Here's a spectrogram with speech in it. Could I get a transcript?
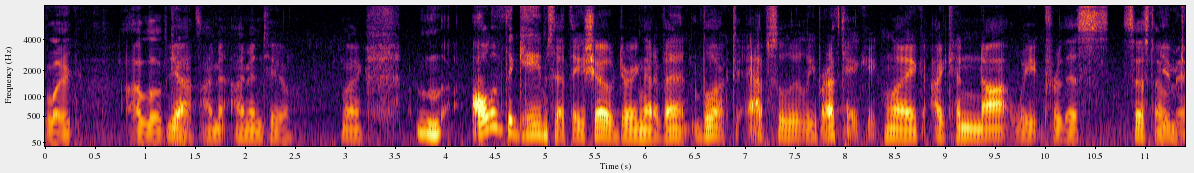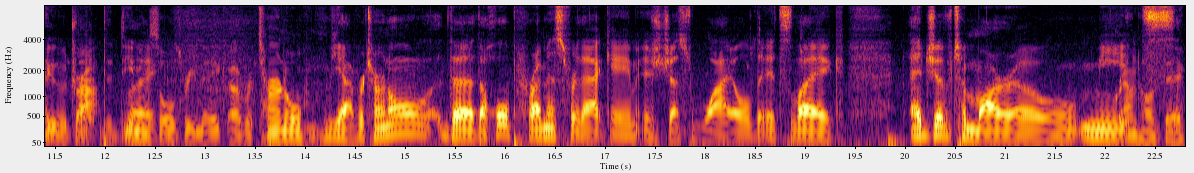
Like, I love cats. Yeah. I'm I'm in too. Like all of the games that they showed during that event looked absolutely breathtaking. Like I cannot wait for this system yeah, to The- drop. The, Demon Like, Souls remake, uh, Returnal. Yeah, Returnal. The the whole premise for that game is just wild. It's like Edge of Tomorrow meets Groundhog Day.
